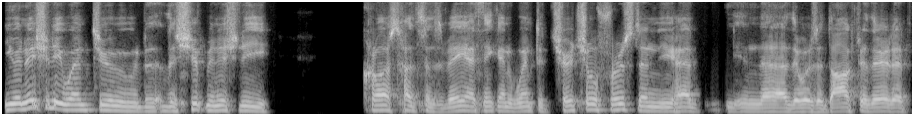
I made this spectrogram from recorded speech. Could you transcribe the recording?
You initially went to the, the ship initially crossed Hudson's Bay, I think, and went to Churchill first. And you had, in, uh, there was a doctor there that,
